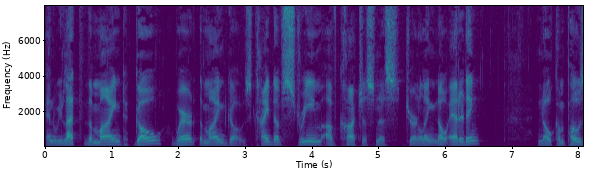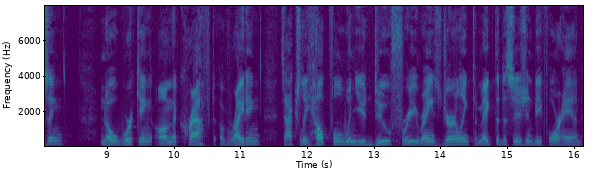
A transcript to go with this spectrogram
and we let the mind go where the mind goes. Kind of stream of consciousness journaling, no editing, no composing, no working on the craft of writing. It's actually helpful when you do free range journaling to make the decision beforehand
